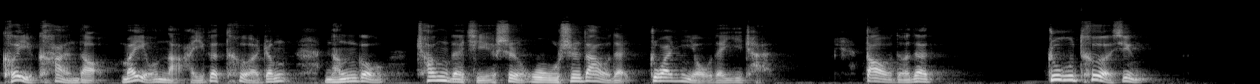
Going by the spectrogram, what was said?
可以看到，没有哪一个特征能够称得起是武士道的专有的遗产。道德的诸特性。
